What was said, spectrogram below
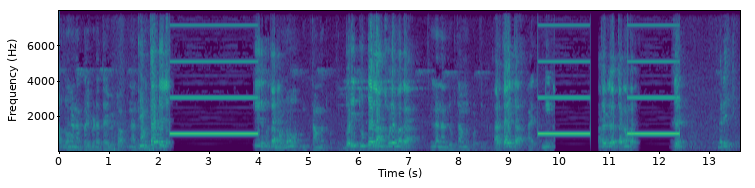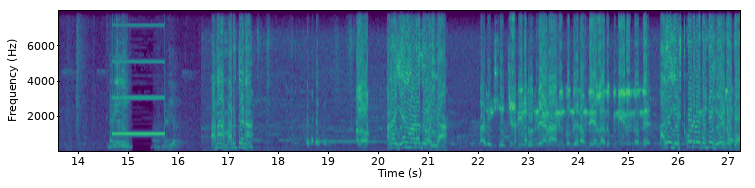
ಅವನು? ಬೈಬಿಡ ದಯವಿಟ್ಟು. ನಾನು ತಿಂತಟ್ಟೆ ಲೇಟ್ ಇರ್ಬಿಡ್ತಾನ ಅವನು? ತಾಮನ್ ಕೊಡ್ತೀನಿ ಬರೀ ದುಡ್ಡಲ್ಲ ಅನ್ಸ್ಕೊಳ್ಳೆ ಮಗ? ಇಲ್ಲ ನಾನು ದುಡ್ಡು ತಾಮನ್ ಕೊಡ್ತೀನಿ. ಅರ್ಥ ಆಯ್ತಾ? ಆಯ್ತು. ನೀನ್ ತಗೊಂಬರ ನಡಿ. ಅಣ್ಣ ಮಾರುತಿ ಅಣ್ಣ. ಹಲೋ. ಅಣ್ಣ ಏನ್ ಮಾಡೋದು ಈಗ? ನಿಂದೊಂದೇ ಅಣ್ಣ ನಿಂದೊಂದೇ ನಮ್ದು ಎಲ್ಲದಕ್ಕೂ ನೀರು ನಿಂದೊಂದೇ ಅಲ್ಲ ಎಷ್ಟು ಕೊಡ್ಬೇಕಂತ ಏನ್ ಕತೆ?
